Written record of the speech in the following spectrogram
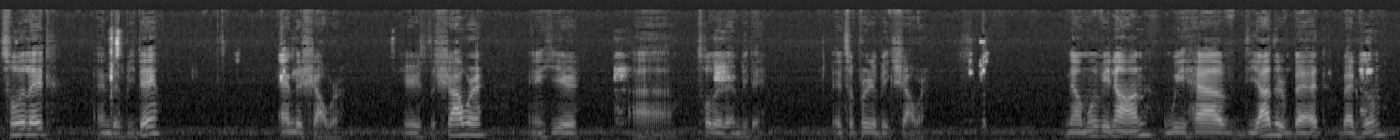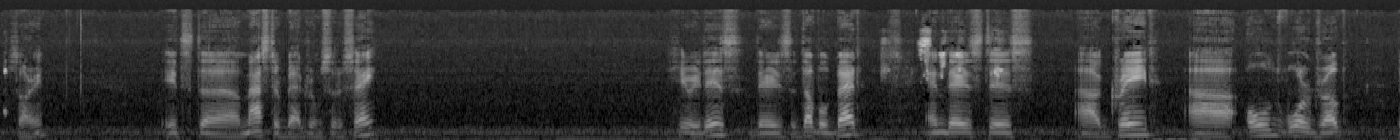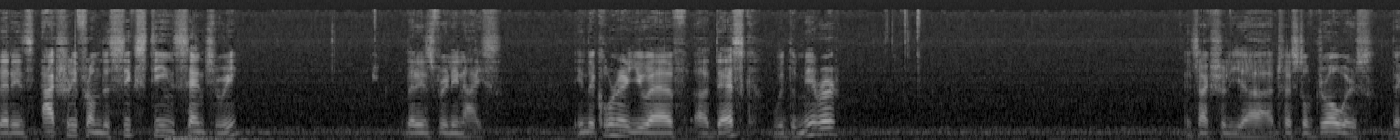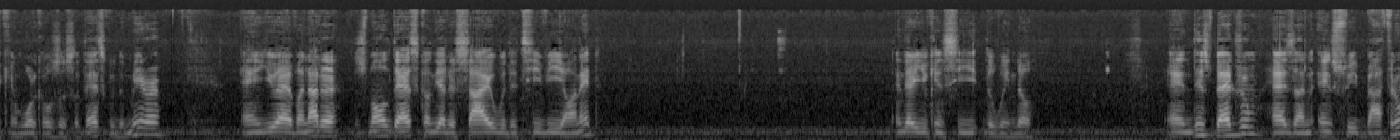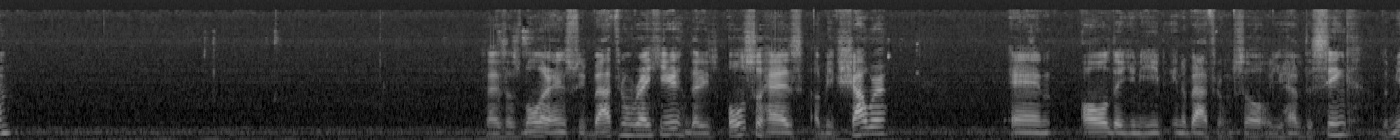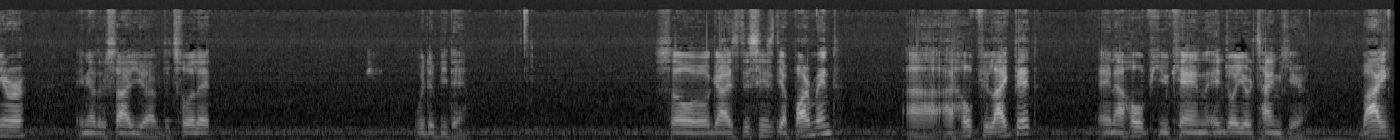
toilet and the bidet and the shower. Here's the shower and here uh, toilet and bidet. It's a pretty big shower. Now moving on we have the other bed bedroom sorry. It's the master bedroom so to say. Here it is. There's a double bed and there's this uh, great uh, old wardrobe that is actually from the 16th century that is really nice. In the corner you have a desk with the mirror. It's actually a chest of drawers that can work also as a desk with a mirror. And you have another small desk on the other side with a TV on it. And there you can see the window and this bedroom has an ensuite bathroom. Has a smaller ensuite bathroom right here that is also has a big shower and all that you need in a bathroom. So you have the sink the mirror and the other side you have the toilet with a bidet. So guys this is the apartment. Uh, I hope you liked it and I hope you can enjoy your time here Bye.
